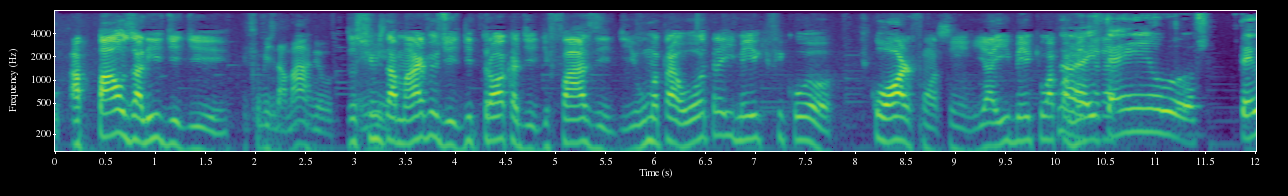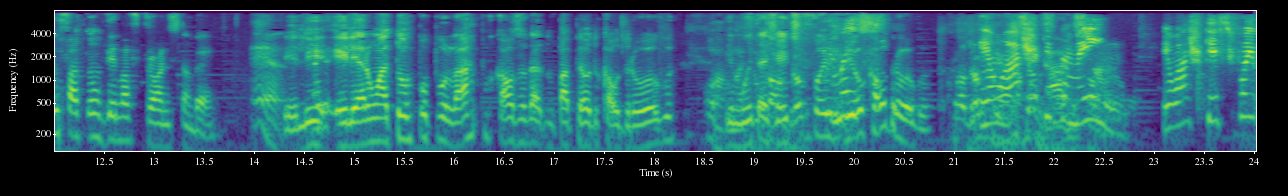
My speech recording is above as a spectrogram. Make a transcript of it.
o- a pausa ali de, de- Os filmes da Marvel. dos E- filmes da Marvel de, de troca de, de fase de uma pra outra e meio que ficou ficou órfão assim. E aí meio que o Não, Aquaman e era- tem o, tem o fator Game of Thrones também. É, Ele, ele era um ator popular por causa da- do papel do Khal Drogo Porra, e muita gente foi Mas- ver o Khal Drogo. o Khal Drogo Eu acho que também-. Eu acho que esse foi,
